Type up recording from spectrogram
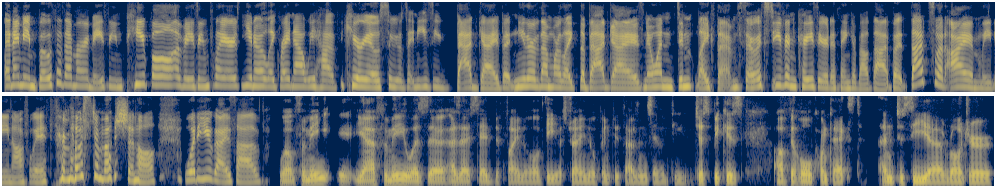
And I mean, both of them are amazing people, amazing players. You know, like right now we have Kyrgios, who's an easy bad guy, but neither of them were like the bad guys. No one didn't like them. So it's even crazier to think about that. But that's what I am leading off with for most emotional. What do you guys have? Well, for me, yeah, for me, it was, uh, as I said, the final of the Australian Open 2017, just because of the whole context and to see uh, Roger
